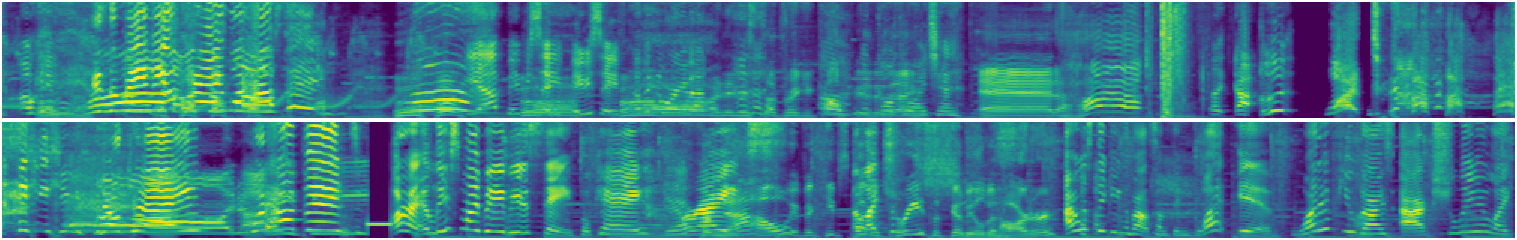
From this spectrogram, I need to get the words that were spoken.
yeah. Okay. Is the baby okay? What happened? Yeah, baby safe, baby safe. Nothing to worry Oh, about. I need to stop drinking Oh, coffee good call, today. Kawaii-chan. And hi. Uh, uh, What? You okay? What happened? All right, at least my baby is safe, okay? Yeah, All for now. If it keeps I cutting like trees, it's gonna be a little bit harder. I was thinking about something. What if? What if you guys actually like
